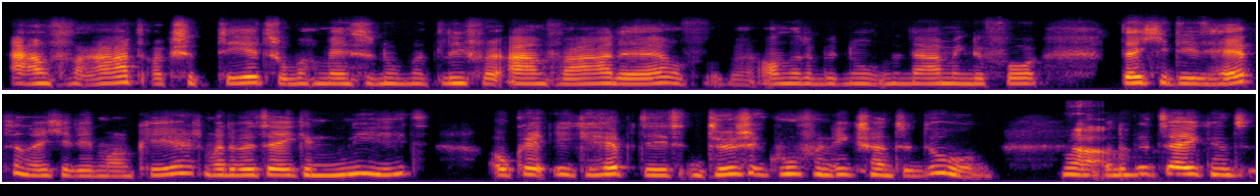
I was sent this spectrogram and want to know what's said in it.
aanvaardt, accepteert. Sommige mensen noemen het liever aanvaarden, hè, of een andere benaming ervoor. Dat je dit hebt en dat je dit mankeert. Maar dat betekent niet, okay, ik heb dit, dus ik hoef er niks aan te doen. Ja. Want dat betekent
